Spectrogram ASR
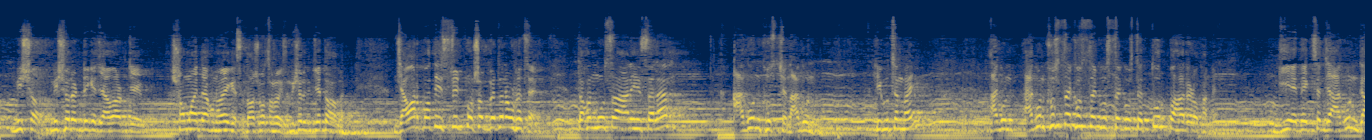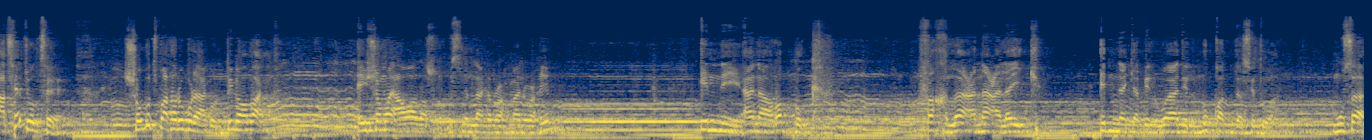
মিশর, মিশরের দিকে যাওয়ার যে সময় তো এখন হয়ে গেছে, দশ বছর হয়েছে মিশরের দিকে যেতে হবে। যাওয়ার পথে স্ত্রীর প্রসব বেদনা উঠেছে। তখন মুসা আলী ইসালাম আগুন খুঁজছেন, আগুন। কি খুঁজছেন ভাই? আগুন আগুন খুঁজতে খুঁজতে খুঁজতে খুঁজতে তুর পাহাড়ের ওখানে গিয়ে দেখছেন যে আগুন গাছে জ্বলছে। সবুজ পাতার উপরে আগুন, তিনি অবাক। এই সময় আওয়াজ আসলো বিসমিল্লাহ রহমান রহিম। ইন্নি আনা রব্বুক। ফখলা'না আলাইক ইন্নাকা বিল ওয়াদিল মুকদ্দাস তুয়া মুসা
